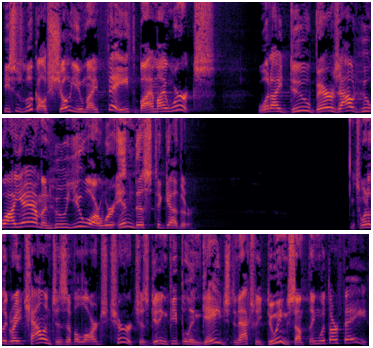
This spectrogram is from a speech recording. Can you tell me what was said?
he says, look, I'll show you my faith by my works. What I do bears out who I am and who you are. We're in this together. It's one of the great challenges of a large church is getting people engaged in actually doing something with our faith.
